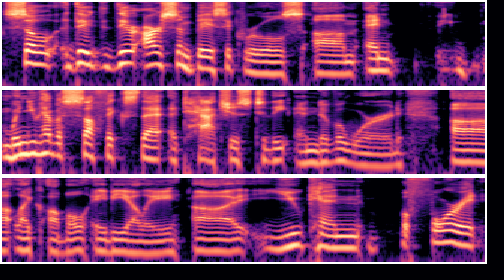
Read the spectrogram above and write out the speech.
So there there are some basic rules um, and when you have a suffix that attaches to the end of a word, uh, like able, A B L E, uh, you can before it,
